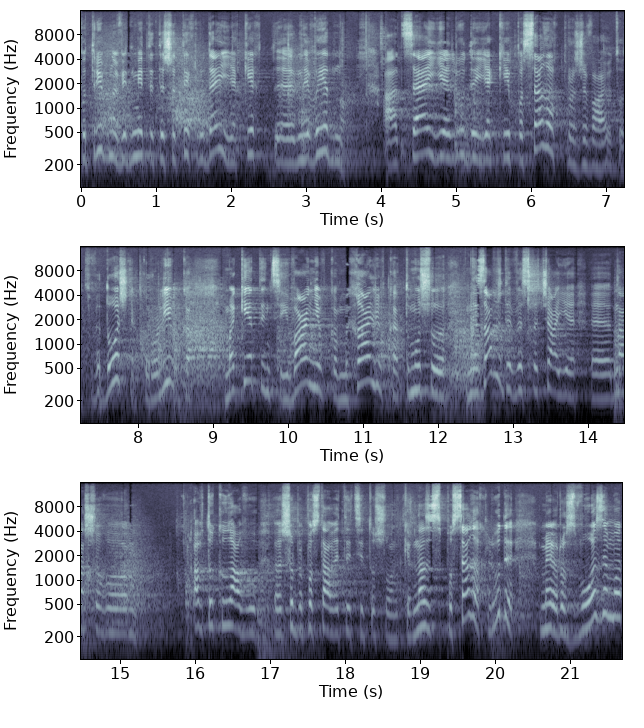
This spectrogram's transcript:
Потрібно відмітити ще тих людей, яких е, не видно. А це є люди, які по селах проживають. От Видошня, Королівка, Макетинці, Іванівка, Михайлівка. Тому що не завжди вистачає е, нашого. Автоклаву, е, щоб поставити ці тушонки. В нас по селах люди ми розвозимо,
